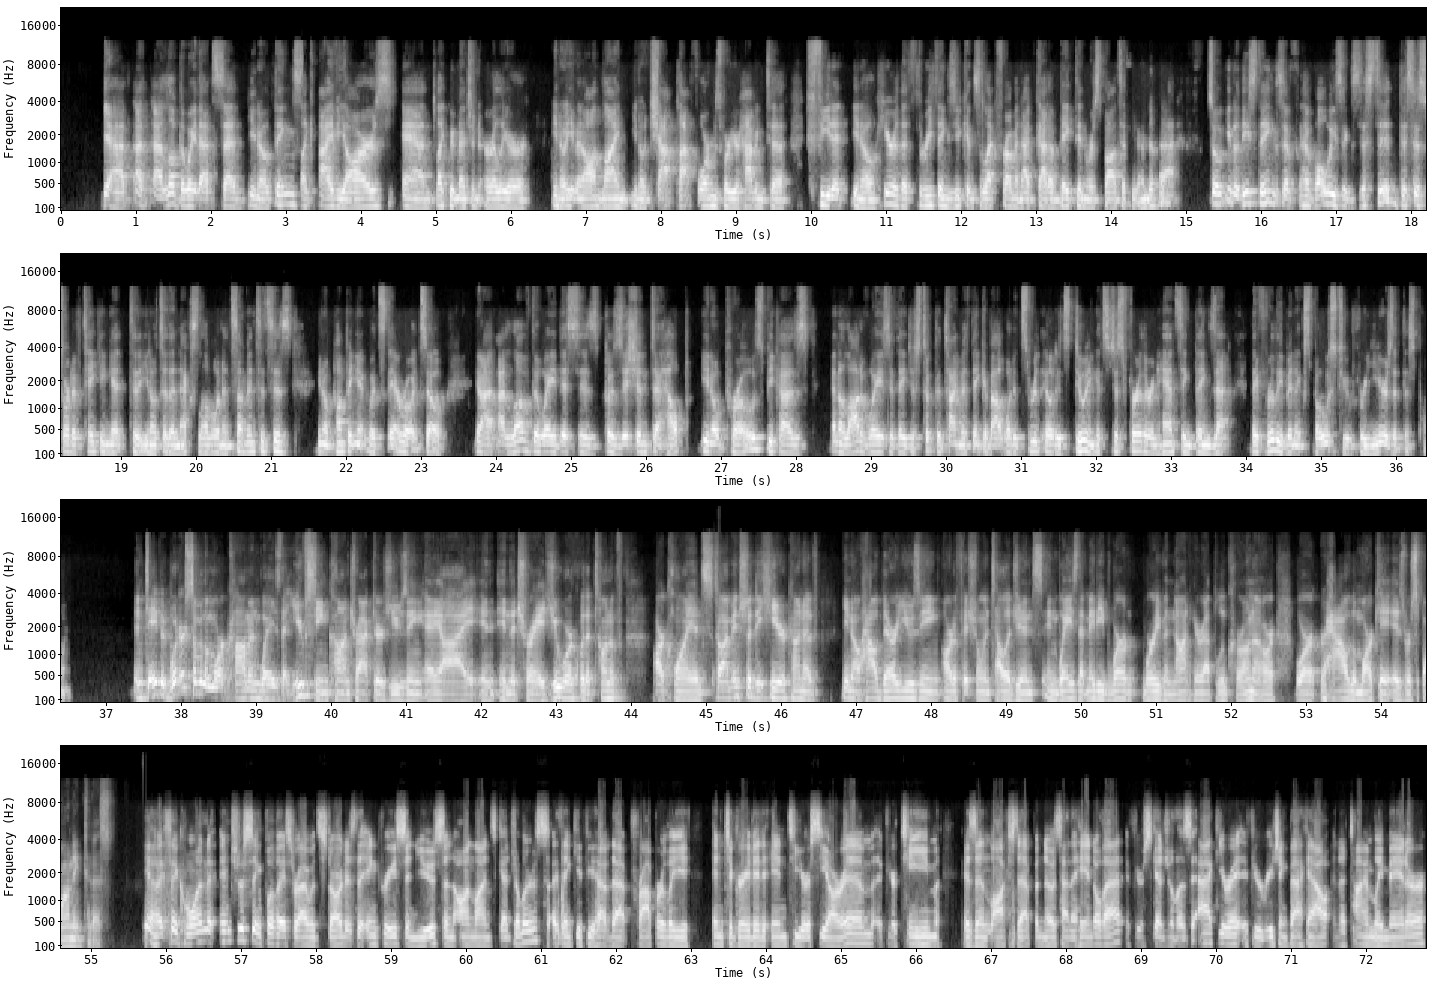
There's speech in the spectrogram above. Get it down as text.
yeah, I, I, love the way that said. You know, things like IVRs and, like we mentioned earlier, you know even online you know chat platforms where you're having to feed it you know here are the three things you can select from and i've got a baked in response at the end of that. So you know these things have have always existed. This is sort of taking it to you know to the next level and in some instances you know pumping it with steroids. So you know I, I love the way this is positioned to help you know pros because in a lot of ways if they just took the time to think about what it's really what it's doing it's just further enhancing things that they've really been exposed to for years at this point. And David, what are some of the more common ways that you've seen contractors using AI in, in the trades? You work with a ton of our clients. So I'm interested to hear kind of, you know, how they're using artificial intelligence in ways that maybe we're we're even not here at Blue Corona or or, or how the market is responding to this. Yeah, I think one interesting place where I would start is the increase in use in online schedulers. I think if you have that properly integrated into your CRM, if your team is in lockstep and knows how to handle that, if your schedule is accurate, if you're reaching back out in a timely manner,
